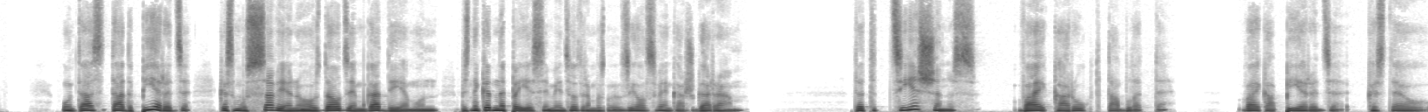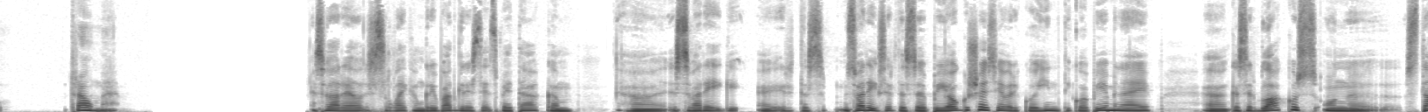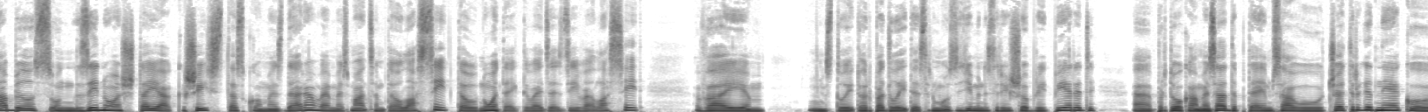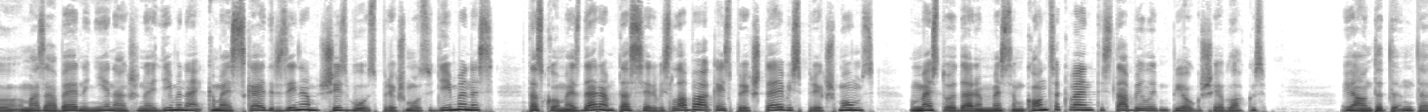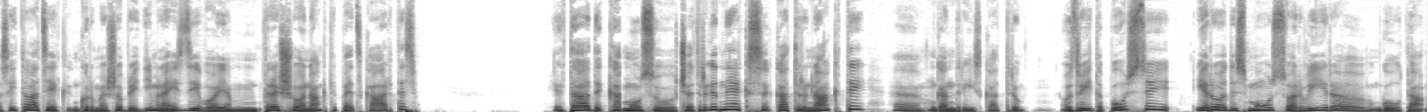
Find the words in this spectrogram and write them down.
Un tās ir tāda pieredze, kas mūs savieno uz daudziem gadiem, un mēs nekad nepaiesim viens otram uz ielas vienkārši garām. Tad ciešanas, vai kā rūkta tablete, vai kā pieredze, kas tev traumē. Es vēlreiz laikam gribu atgriezties pie tā, ka uh, svarīgi ir tas, svarīgs ir tas pieaugušais, jau arī ko Inna tikko pieminēja, uh, kas ir blakus un stabils un zinošs tajā, ka šis tas, ko mēs darām, vai mēs mācām tev lasīt, tev noteikti vajadzēs dzīvē lasīt, vai es tūlīt varu padalīties ar mūsu ģimenes arī šobrīd pieredzi eh, par to, kā mēs adaptējam savu četrgadnieku mazā bērniņa ienākšanai ģimenē, ka mēs skaidri zinām, šis būs priekš mūsu ģimenes, tas, ko mēs darām, tas ir vislabākais priekš tevis, priekš mums, un mēs to darām. Mēs esam konsekventi, stabili, pieaugušie blakus. Jā, un tad, nu, tā situācija, kuru mēs šobrīd ģimenē izdzīvojam, trešo nakti pēc kārtas, ir tāda, ka mūsu četrgadnieks katru nakti, eh, gandrīz katru uz rīta pusi, ierodas mūsu ar vīra gultā.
